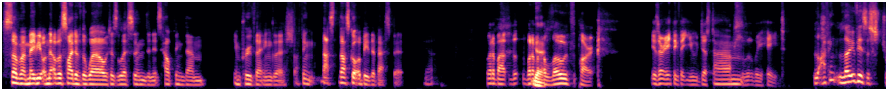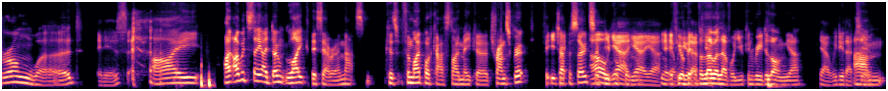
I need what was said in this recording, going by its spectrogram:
someone maybe on the other side of the world has listened and it's helping them improve their English. I think that's that's got to be the best bit. Yeah. What about the- what about Yeah. the loathe part? Is there anything that you just Um, absolutely hate? I think loathe is a strong word. It is. I, I I would say I don't like this error, and that's because for my podcast I make a transcript for each Right. episode. So oh people yeah, can, yeah, yeah. You know, Yeah, if you're a bit of a too. lower level, you can read along. Yeah. Yeah, we do that too. Um,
